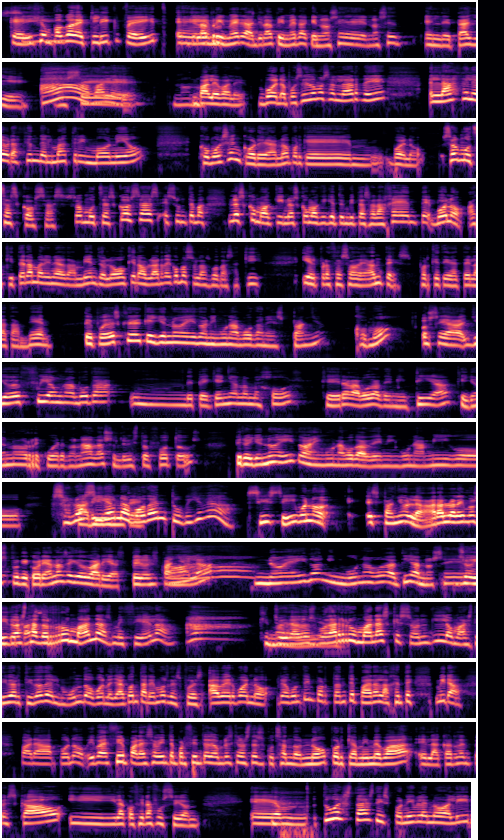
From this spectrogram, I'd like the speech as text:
que hice un sí. poco de clickbait. Yo la em, primera, yo la primera, que no sé, no sé el detalle. Ah, no sé... vale. No, no. Vale, vale. Bueno, pues hoy vamos a hablar de la celebración del matrimonio, como es en Corea, ¿no? Porque, mm, bueno, son muchas cosas, son muchas cosas, es un tema, no es como aquí, no es como aquí que tú invitas a la gente, bueno, aquí tela marinera también, yo luego quiero hablar de cómo son las bodas aquí y el proceso de antes, porque tiene tela también. ¿Te puedes creer que yo no he ido a ninguna boda en España? ¿Cómo? O sea, yo fui a una boda mm, de pequeña a lo mejor, que era la boda de mi tía, que yo no recuerdo nada, solo he visto fotos, pero yo no he ido a ninguna boda de ningún amigo. ¿Solo has ido a una boda en tu vida? Sí, sí, bueno, española, ahora hablaremos porque coreanas he ido varias, pero española Ah, no he ido a ninguna boda, tía, no sé. yo he ido hasta pasa. dos rumanas, mi ciela. ¡Ah! ¡Qué Yo he ido a dos bodas rumanas que son lo más divertido del mundo. Bueno, ya contaremos después. A ver, bueno, pregunta importante para la gente. Mira, para, bueno, iba a decir para ese 20% de hombres que nos estén escuchando, no, porque a mí me va eh, la carne, el pescado y la cocina fusión. Em, ¿Tú estás disponible,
